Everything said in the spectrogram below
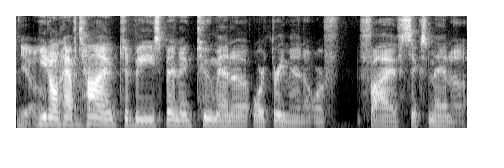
Yeah. You don't have mm-hmm. time to be spending two mana or three mana or f- five, six mana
